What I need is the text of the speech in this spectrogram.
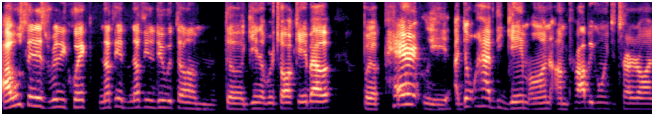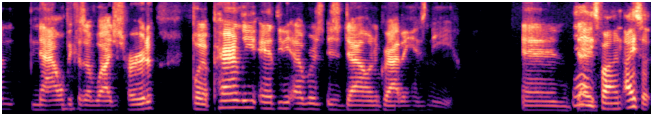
I will say this really quick. Nothing, nothing to do with um the game that we're talking about. But apparently, I don't have the game on. I'm probably going to turn it on now because of what I just heard. But apparently, Anthony Edwards is down, grabbing his knee, and yeah, he's fine. Ice it.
